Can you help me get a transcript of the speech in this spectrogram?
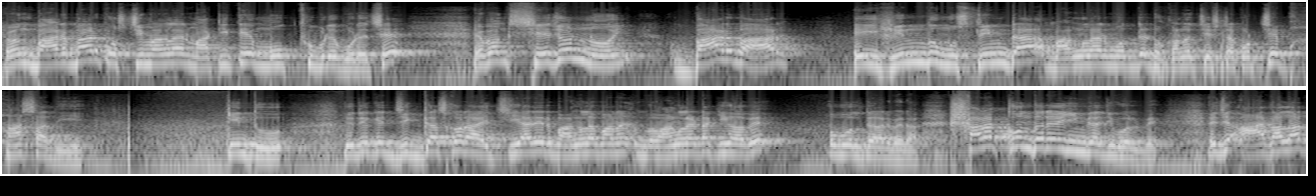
এবং বারবার পশ্চিমবাংলার মাটিতে মুখ থুবড়ে পড়েছে এবং সেজন্যই বারবার এই হিন্দু মুসলিমটা বাংলার মধ্যে ঢোকানোর চেষ্টা করছে ভাষা দিয়ে। কিন্তু যদি ওকে জিজ্ঞাসা করা হয়, চেয়ারের বাংলা বাংলাটা কি হবে? ও বলতে পারবে না। সারাক্ষণ ধরে ইংরাজি বলবে। এই যে আদালত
